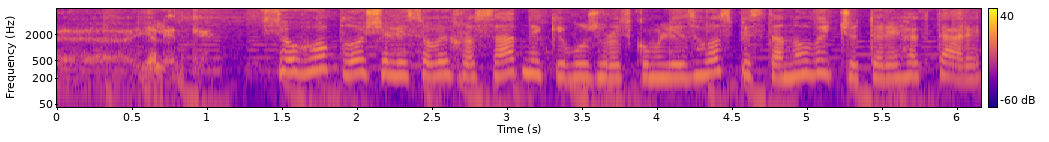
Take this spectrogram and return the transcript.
е, ялинки. Всього площа лісових розсадників в Ужгородському лісгоспі становить 4 гектари,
